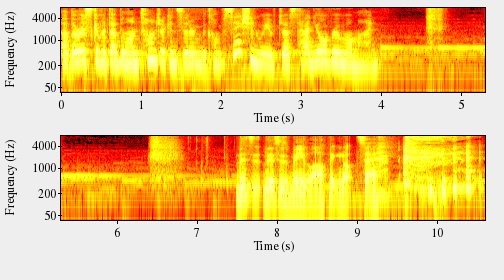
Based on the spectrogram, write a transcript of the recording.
At the risk of a double entendre, considering the conversation we have just had, your room or mine? This is this is me laughing, not Sam.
